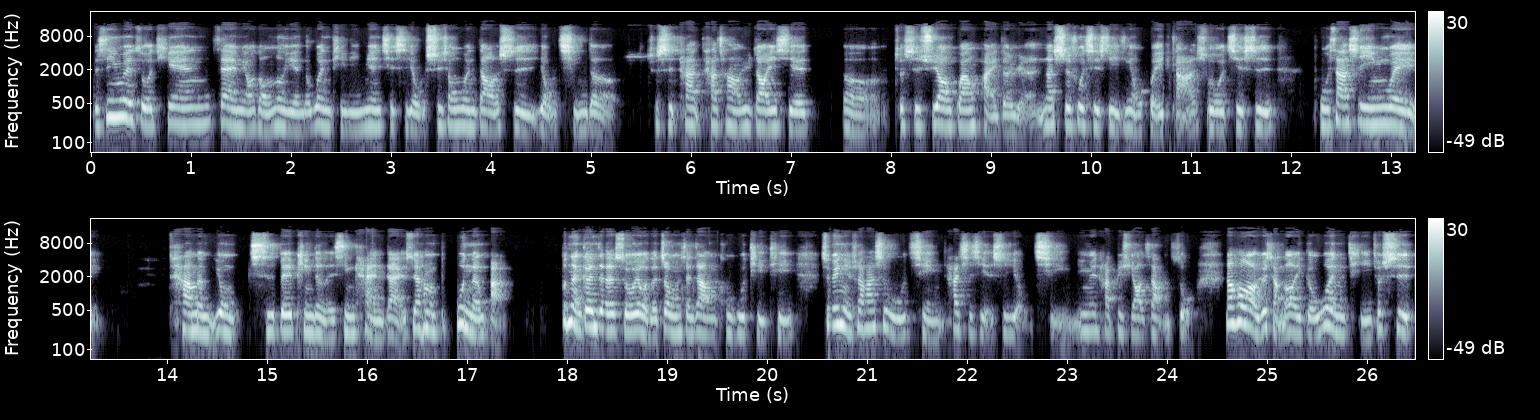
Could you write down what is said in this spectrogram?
也是因为昨天在秒懂楞严的问题里面，其实有师兄问到是有情的，就是他他常常遇到一些呃，就是需要关怀的人。那师父其实已经有回答说，其实菩萨是因为他们用慈悲平等的心看待，所以他们不能把不能跟着所有的众生这样哭哭啼啼。所以你说他是无情，他其实也是有情，因为他必须要这样做。那后来我就想到一个问题，就是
